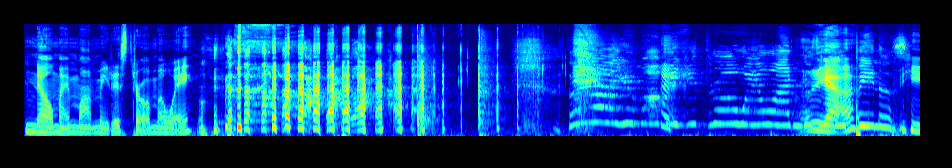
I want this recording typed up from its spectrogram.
no, my mom made us throw him away. yeah, he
